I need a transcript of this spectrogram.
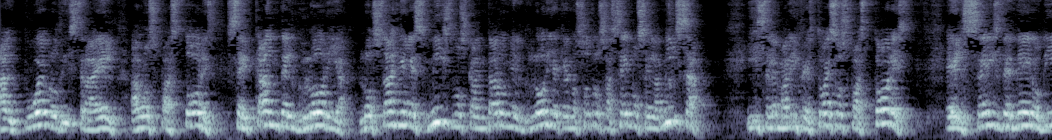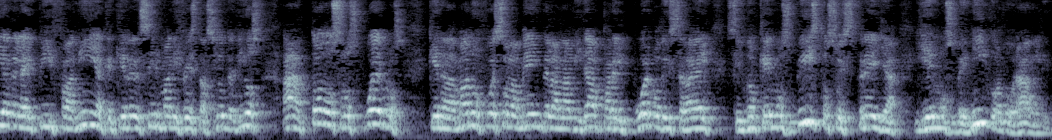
al pueblo de Israel, a los pastores. Se canta el gloria. Los ángeles mismos cantaron el gloria que nosotros hacemos en la misa. Y se le manifestó a esos pastores. El 6 de enero, día de la Epifanía, que quiere decir manifestación de Dios a todos los pueblos, que nada más no fue solamente la Navidad para el pueblo de Israel, sino que hemos visto su estrella y hemos venido a adorarle.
